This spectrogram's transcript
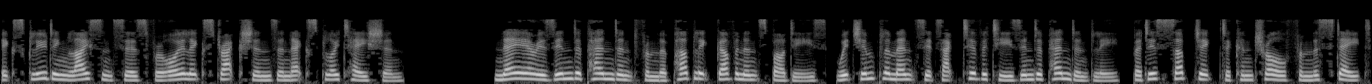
excluding licenses for oil extractions and exploitation. NEA is independent from the public governance bodies, which implements its activities independently, but is subject to control from the state.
